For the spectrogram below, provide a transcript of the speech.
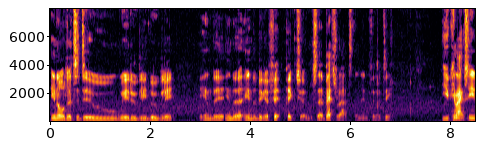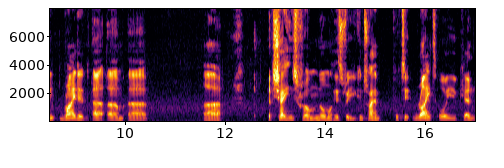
in order to do weird oogly boogly in the in the in the bigger fit picture, which they're better at than Infinity. You can actually ride a um, a change from normal history. You can try and put it right, or you can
